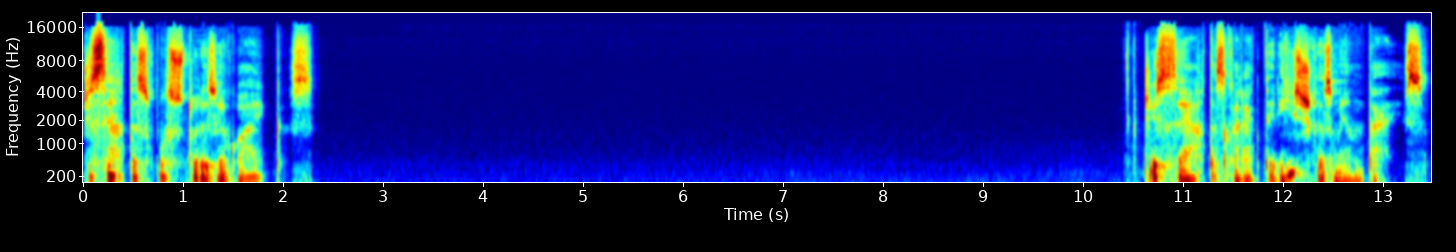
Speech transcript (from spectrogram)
de certas posturas egóicas. De certas características mentais,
